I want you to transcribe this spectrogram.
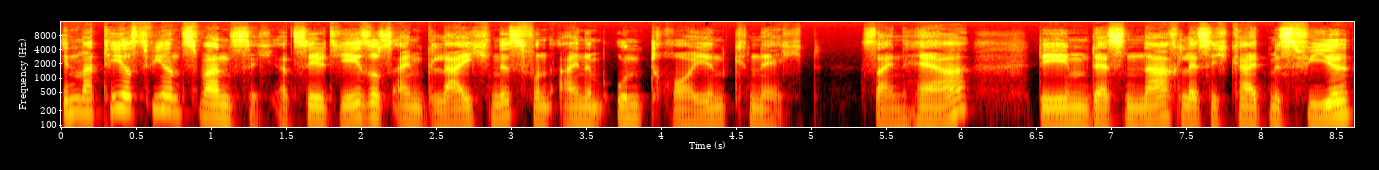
In Matthäus 24 erzählt Jesus ein Gleichnis von einem untreuen Knecht. Sein Herr, dem dessen Nachlässigkeit missfiel,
